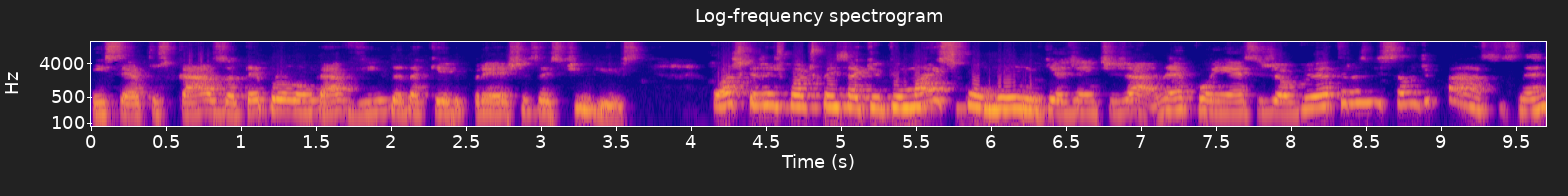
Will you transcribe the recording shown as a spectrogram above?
em certos casos, até prolongar a vida daquele prestes a extinguir-se. Eu acho que a gente pode pensar aqui que o mais comum que a gente já né, conhece, já ouviu, é a transmissão de passos, né?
